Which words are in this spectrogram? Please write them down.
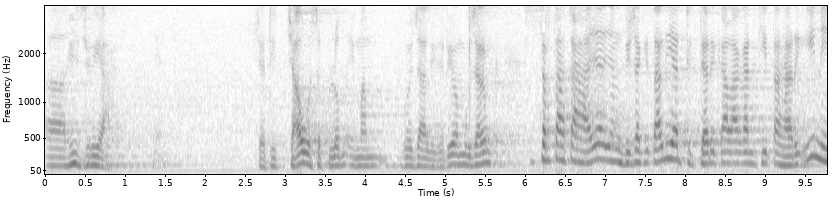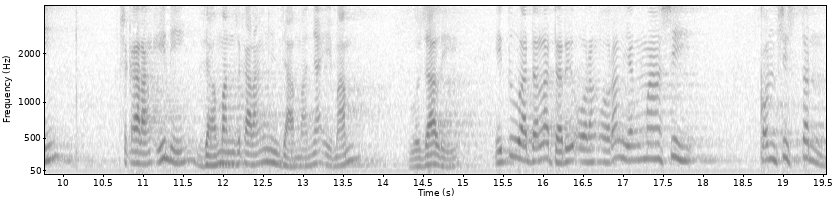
uh, Hijriah jadi jauh sebelum Imam Ghazali jadi Imam Ghazali serta cahaya yang bisa kita lihat dari kalangan kita hari ini sekarang ini, zaman sekarang ini zamannya Imam Ghazali itu adalah dari orang-orang yang masih konsisten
